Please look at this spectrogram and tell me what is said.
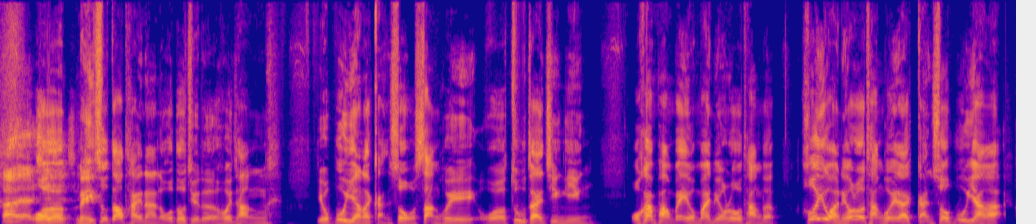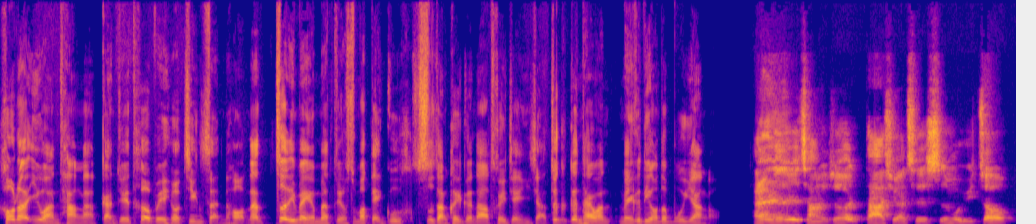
哎，我每一次到台南，我都觉得非常有不一样的感受。上回我住在精英，我看旁边有卖牛肉汤的，喝一碗牛肉汤回来，感受不一样啊。喝了一碗汤啊，感觉特别有精神哦。那这里面有没有有什么典故？市长可以跟大家推荐一下。这个跟台湾每个地方都不一样哦。台南人日常有时候大家喜欢吃虱目鱼粥。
